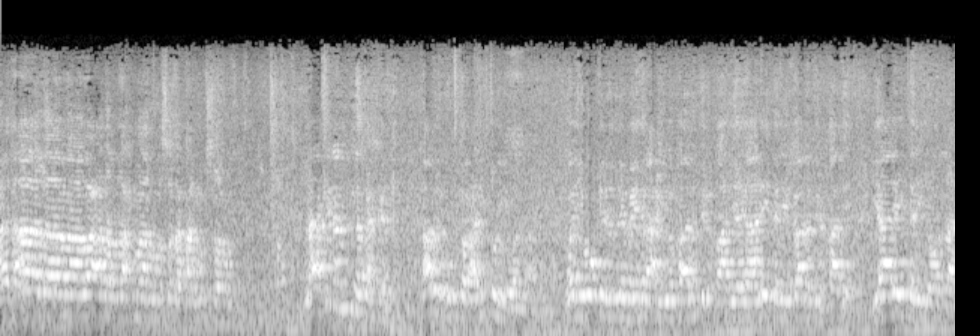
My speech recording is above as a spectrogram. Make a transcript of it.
هذا ما وعد الرحمن وصدق المرسلون. لكن أنا نتكلم قبل بكتور عدك توي والله. ويوكل اللي بين رعي كانت القاضية يا ليتني كانت القاضية يا ليتني والله.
